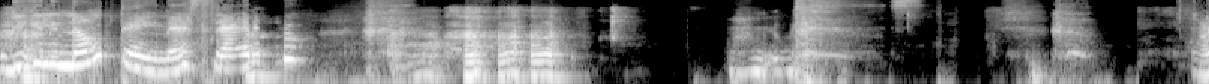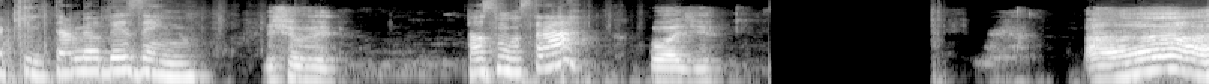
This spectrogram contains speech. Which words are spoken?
O que, que ele não tem, né? Cérebro. meu Deus. Aqui, tá meu desenho. Deixa eu ver. Posso mostrar? Pode. Ah!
